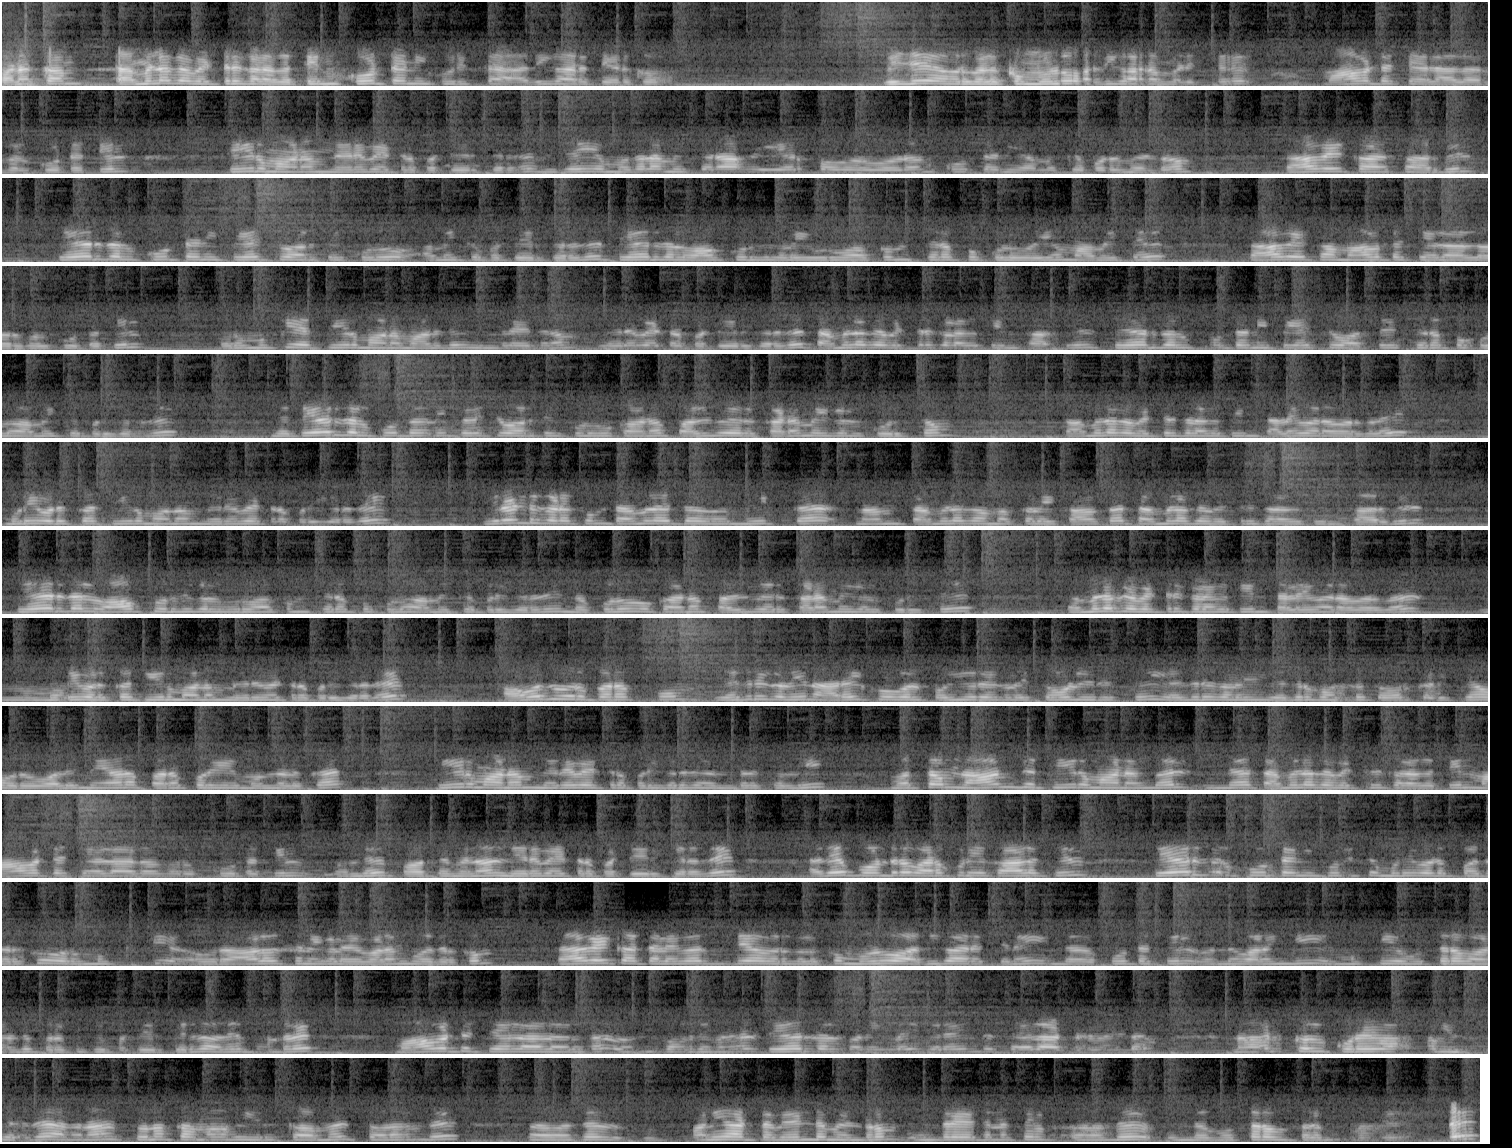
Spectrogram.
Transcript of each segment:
வணக்கம். தமிழக வெற்றி கழகத்தின் கூட்டணி குறித்த அதிகாரத்தை எடுக்கும் விஜய் அவர்களுக்கு முழு அதிகாரம் அளித்து மாவட்ட செயலாளர்கள் கூட்டத்தில் தீர்மானம் நிறைவேற்றப்பட்டிருக்கிறது. விஜயை முதலமைச்சராக ஏற்பவர்களுடன் கூட்டணி அமைக்கப்படும் என்றும் தாவேகா சார்பில் தேர்தல் கூட்டணி பேச்சுவார்த்தை குழு அமைக்கப்பட்டிருக்கிறது. தேர்தல் வாக்குறுதிகளை உருவாக்கும் சிறப்பு குழுவையும் அமைத்து தாவேகா மாவட்ட செயலாளர்கள் கூட்டத்தில் ஒரு முக்கிய தீர்மானமானது இன்றைய தினம் நிறைவேற்றப்பட்டிருக்கிறது. தமிழக வெற்றி கழகத்தின் சார்பில் தேர்தல் கூட்டணி பேச்சுவார்த்தை சிறப்பு குழு அமைக்கப்படுகிறது. இந்த தேர்தல் கூட்டணி பேச்சுவார்த்தை குழுவுக்கான பல்வேறு கடமைகள் குறித்தும் தமிழக வெற்றி கழகத்தின் தலைவர் அவர்களே முடிவெடுக்க தீர்மானம் நிறைவேற்றப்படுகிறது. இரண்டு கிடக்கும் தமிழகத்தை மீட்க நம் தமிழக மக்களை காக்க தமிழக வெற்றி கழகத்தின் சார்பில் தேர்தல் வாக்குறுதிகள் உருவாக்கும் சிறப்பு குழு அமைக்கப்படுகிறது. இந்த குழுவுக்கான பல்வேறு கடமைகள் குறித்து தமிழக வெற்றி கழகத்தின் தலைவர் அவர்கள் முடிவெடுக்க தீர்மானம் நிறைவேற்றப்படுகிறது. அவதூறு பறக்கும் எதிரிகளின் அரைக்கோவல் பொய்யுரைகளை தோலிருத்து எதிரிகளை எதிர்கொண்டு தோற்கடிக்க ஒரு வலிமையான பரப்புரையை முன்னெடுக்க தீர்மானம் நிறைவேற்றப்படுகிறது என்று சொல்லி மொத்தம் நான்கு தீர்மானங்கள் இந்த தமிழக வெற்றி கழகத்தின் மாவட்ட செயலாளர் கூட்டத்தில் வந்து பார்த்தோம்னால் நிறைவேற்றப்பட்டிருக்கிறது. அதே போன்று வரக்கூடிய காலத்தில் தேர்தல் கூட்டணி குறித்து முடிவெடுப்பதற்கு ஒரு முக்கிய ஒரு ஆலோசனைகளை வழங்குவதற்கும் தாவேகா தலைவர் விஜய் அவர்களுக்கு முழு அதிகாரத்தினை இந்த கூட்டத்தில் வந்து வழங்கி முக்கிய உத்தரவானது பிறப்பிக்கப்பட்டிருக்கிறது. அதே போன்று மாவட்ட செயலாளர்கள் வந்து பார்த்தோமெனால் தேர்தல் பணிகளை விரைந்து செயலாற்ற வேண்டும். நாட்கள் குறைவாக இருக்கிறது. அதனால் சுணக்கமாக இருக்காமல் தொடர்ந்து அஹ், வந்து பணியாற்ற வேண்டும் என்றும் இன்றைய தினத்தில் வந்து இந்த உத்தரவு பிறப்பிக்கப்பட்டிருக்கிறது.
